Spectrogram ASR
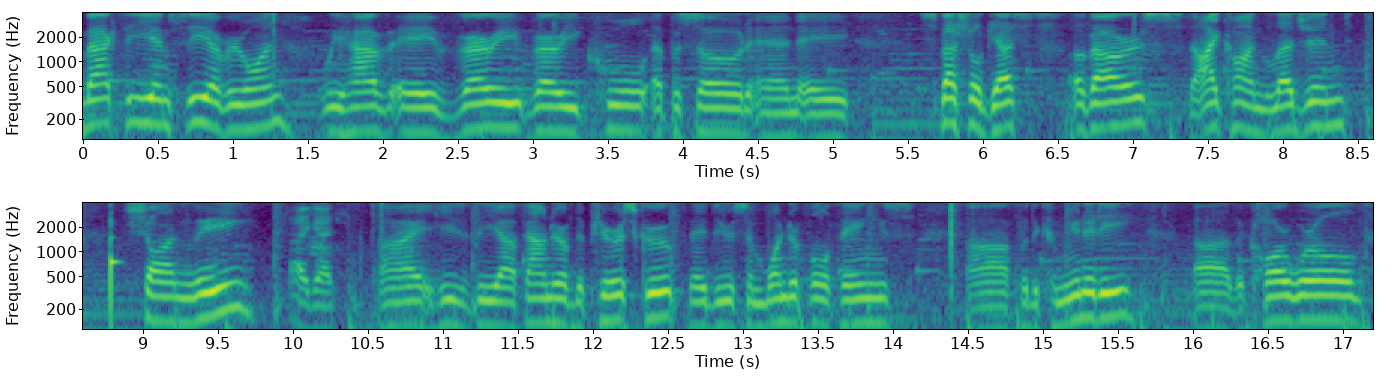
back to EMC everyone. We have a very, very cool episode and a special guest of ours, the icon legend, Sean Lee. Hi guys. All right, he's the uh, founder of the Purist Group. They do some wonderful things uh, for the community, uh, the car world,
